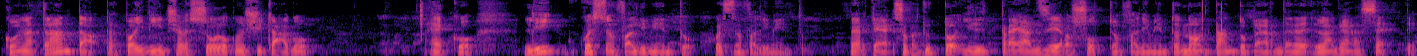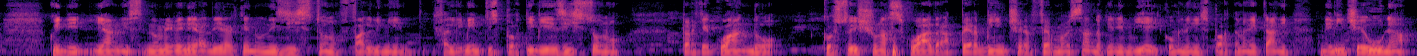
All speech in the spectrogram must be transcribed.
con Atlanta per poi vincere solo con Chicago. Ecco, lì questo è un fallimento, questo è un fallimento perché soprattutto il 3-0 sotto è un fallimento, non tanto perdere la gara 7. Quindi Giannis non mi venire a dire che non esistono fallimenti, i fallimenti sportivi esistono perché quando costruisci una squadra per vincere, fermo restando che in NBA come negli sport americani ne vince una,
